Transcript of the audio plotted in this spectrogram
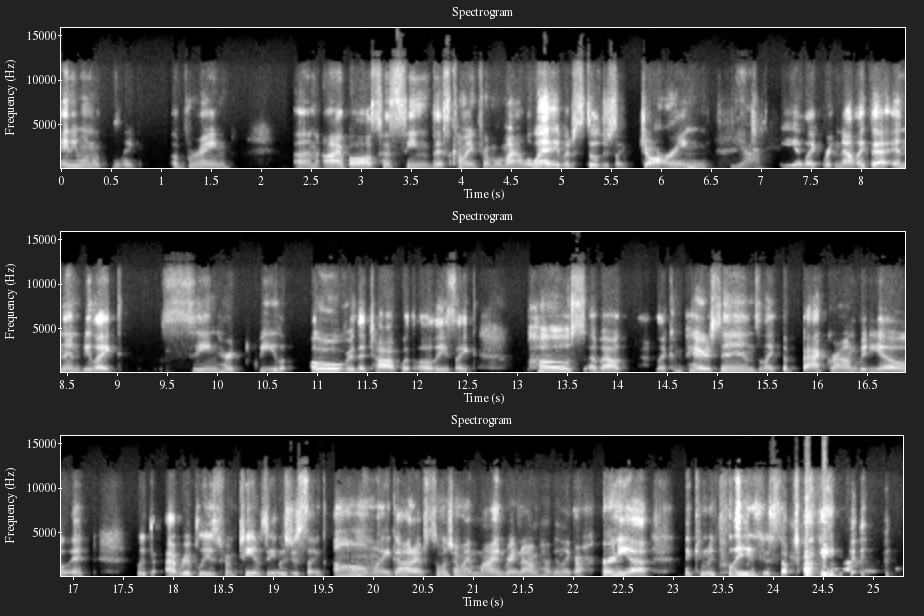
anyone with like a brain an eyeballs has seen this coming from a mile away, but it's still just like jarring. Yeah. See it like written out like that, and then be like seeing her be over the top with all these like posts about the comparisons and like the background video it with at Ripley's from TMZ. It was just like, oh my god, I have so much on my mind right now. I'm having like a hernia. Like, can we please just stop talking about it?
